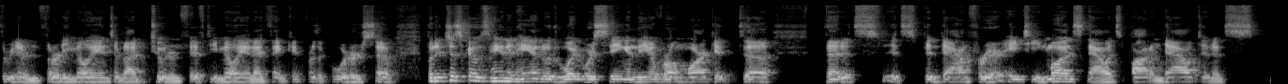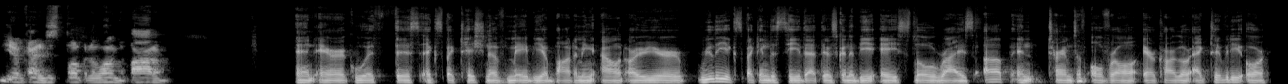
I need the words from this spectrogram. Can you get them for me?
330 million to about 250 million, I think, for the quarter. So, but it just goes hand in hand with what we're seeing in the overall market. Uh, that it's it's been down for 18 months now. It's bottomed out, and it's you know kind of just bumping along the bottom. And Eric, with this expectation of maybe a bottoming out, are you really expecting to see that there's going to be a slow rise up in terms of overall air cargo activity, or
